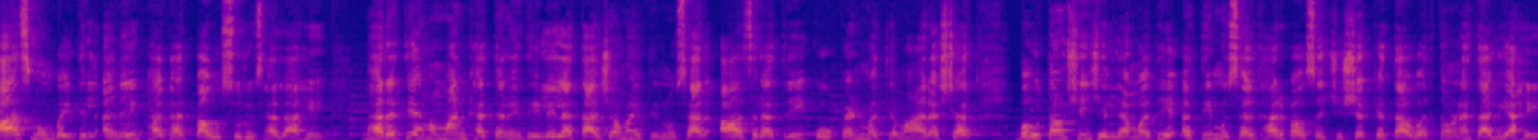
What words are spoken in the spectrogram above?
आज मुंबईतील अनेक भागात पाऊस सुरू झाला आहे. भारतीय हवामान खात्याने दिलेल्या ताज्या माहितीनुसार आज रात्री कोकण मध्य महाराष्ट्रात बहुतांशी जिल्ह्यामध्ये अतिमुसळधार पावसाची शक्यता वर्तवण्यात आली आहे.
